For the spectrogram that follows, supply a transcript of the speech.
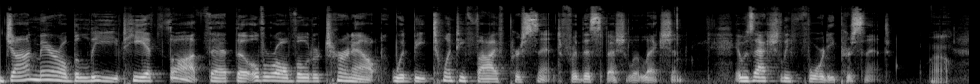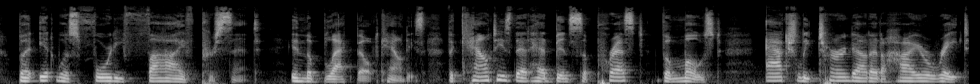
John Merrill believed, he had thought that the overall voter turnout would be 25% for this special election. It was actually 40%. Wow. But it was 45% in the black belt counties. The counties that had been suppressed the most actually turned out at a higher rate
